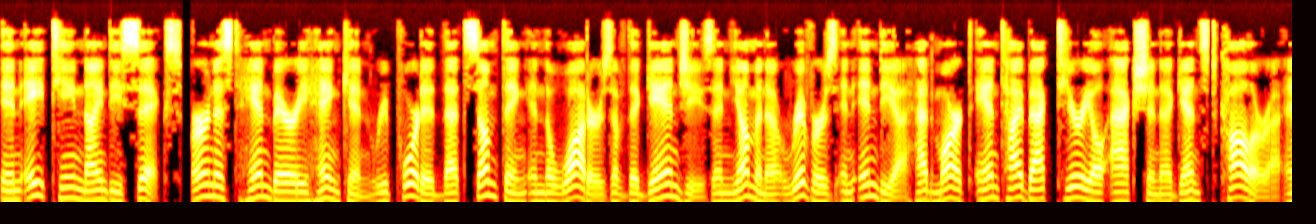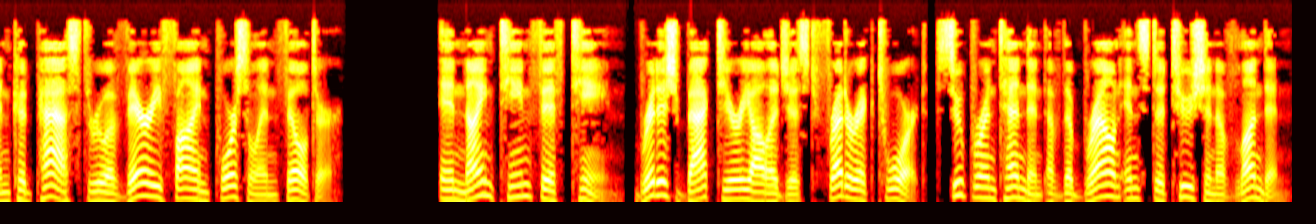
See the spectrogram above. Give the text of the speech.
In 1896, Ernest Hanbury Hankin reported that something in the waters of the Ganges and Yamuna rivers in India had marked antibacterial action against cholera and could pass through a very fine porcelain filter. In 1915, British bacteriologist Frederick Twort, superintendent of the Brown Institution of London,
